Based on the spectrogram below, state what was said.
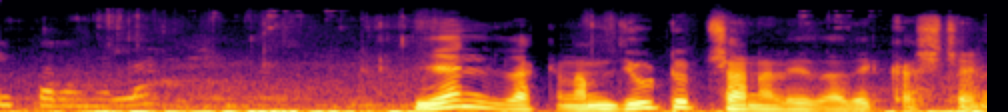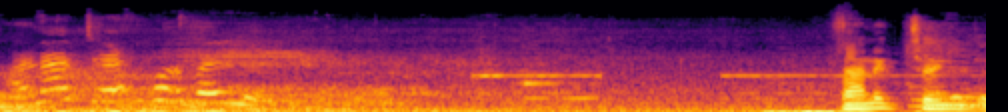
ಎಲ್ಲ ಏನಿಲ್ಲ ನಮ್ದು ಯೂಟ್ಯೂಬ್ ಚಾನಲ್ ಇದೆ ಚೇಂಜ್ ಕೊಡ್ಬೈಲಿ ನನಗೆ ಚೇಂಜ್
